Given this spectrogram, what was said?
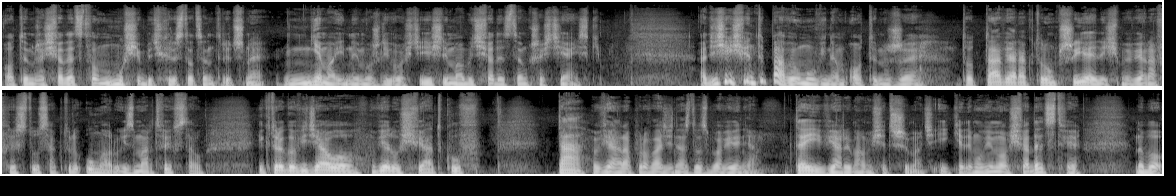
o tym, że świadectwo musi być chrystocentryczne. Nie ma innej możliwości, jeśli ma być świadectwem chrześcijańskim. A dzisiaj święty Paweł mówi nam o tym, że to ta wiara, którą przyjęliśmy, wiara w Chrystusa, który umarł i zmartwychwstał i którego widziało wielu świadków, ta wiara prowadzi nas do zbawienia. Tej wiary mamy się trzymać. I kiedy mówimy o świadectwie, no bo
